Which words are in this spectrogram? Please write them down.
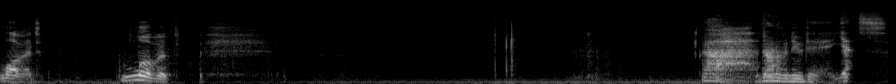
Love it. Love it. Ah, the dawn of a new day. Yes.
